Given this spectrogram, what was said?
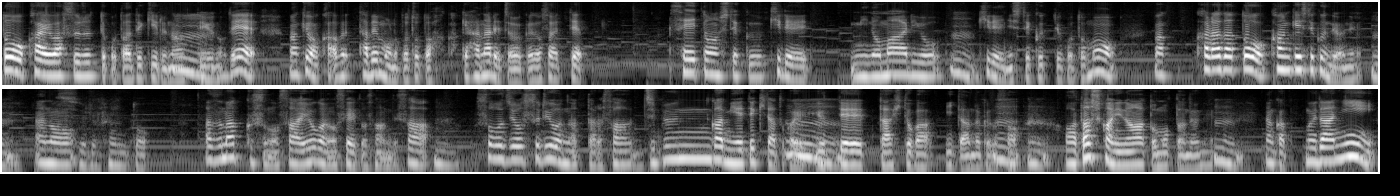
と会話するってことはできるなっていうので、まあ、今日は食べ物とちょっとかけ離れちゃうけどそうやって整頓していくきれい身の回りをうん。きれいにしていくっていうことも、まあ、体と関係していくんだよね。うん。あのアズマックスのさヨガの生徒さんでさうん。掃除をするようになったらさ自分が見えてきたとかうん。言ってた人がいたんだけどさ、うんあ確かになと思ったんだよね。うん。なんか無駄に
